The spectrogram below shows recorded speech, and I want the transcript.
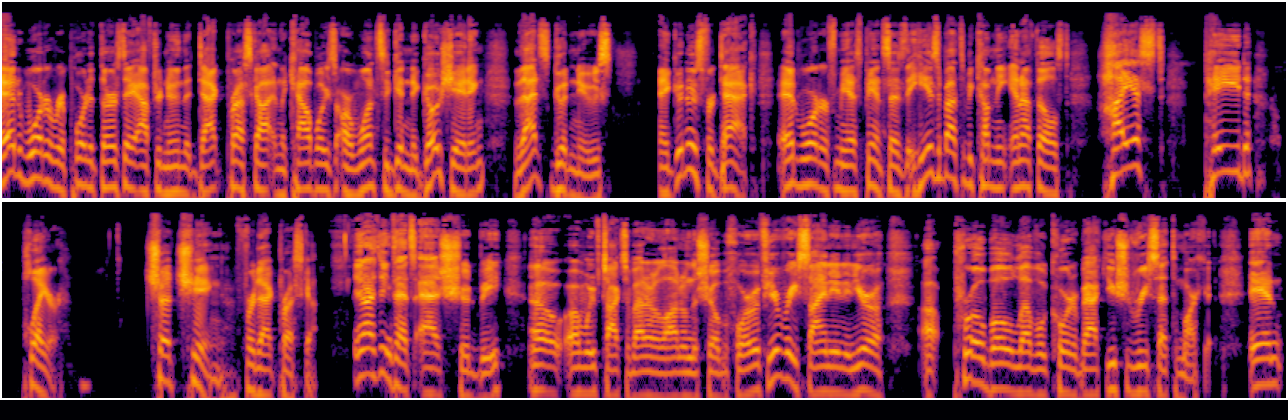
Ed Werder reported Thursday afternoon that Dak Prescott and the Cowboys are once again negotiating. That's good news. And good news for Dak. Ed Werder from ESPN says that he is about to become the NFL's highest paid player. Cha-ching for Dak Prescott. And I think that's as should be. Uh, uh, we've talked about it a lot on the show before. If you're re-signing and you're a, a Pro Bowl level quarterback, you should reset the market. And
